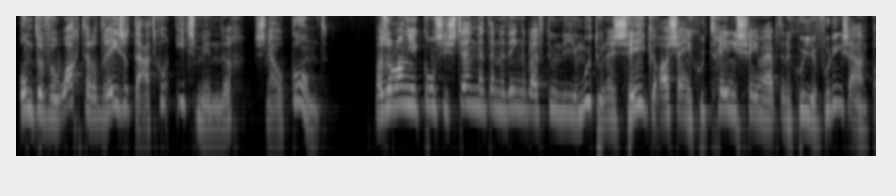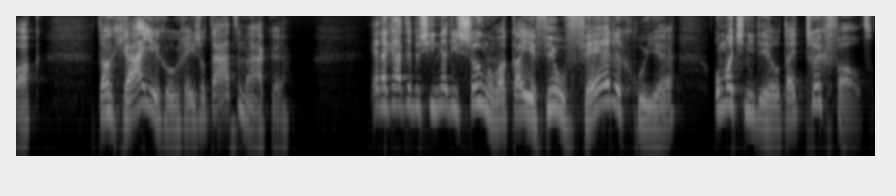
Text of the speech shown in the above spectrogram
om te verwachten dat het resultaat gewoon iets minder snel komt. Maar zolang je consistent bent en de dingen blijft doen die je moet doen, en zeker als jij een goed trainingsschema hebt en een goede voedingsaanpak, dan ga je gewoon resultaten maken. En dan gaat het misschien net iets zomer, maar kan je veel verder groeien, omdat je niet de hele tijd terugvalt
